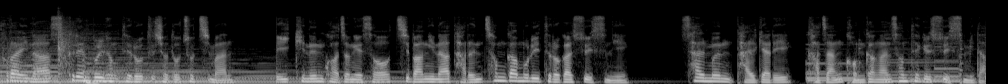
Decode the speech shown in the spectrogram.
프라이나 스크램블 형태로 드셔도 좋지만 익히는 과정에서 지방이나 다른 첨가물이 들어갈 수 있으니 삶은 달걀이 가장 건강한 선택일 수 있습니다.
